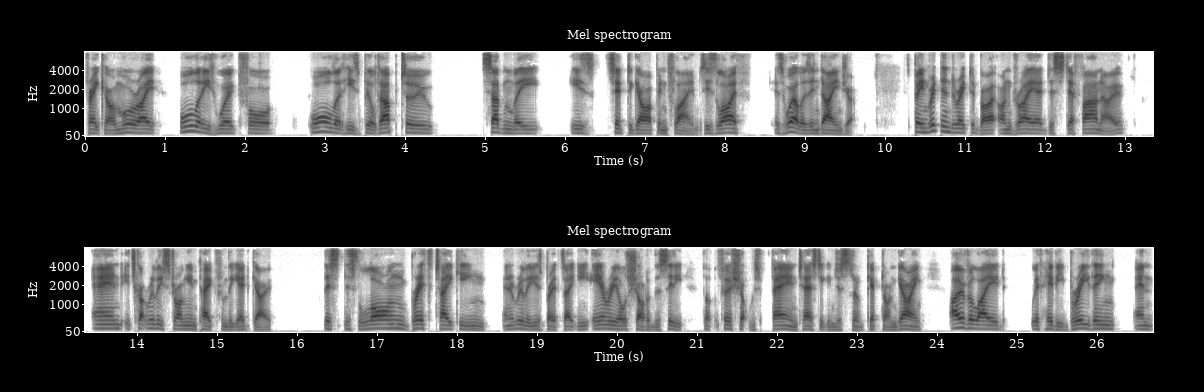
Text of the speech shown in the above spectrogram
Franco Amore, all that he's worked for, all that he's built up to suddenly is set to go up in flames. His life as well is in danger. It's been written and directed by Andrea Di Stefano, and it's got really strong impact from the get go. This this long, breathtaking, and it really is breathtaking aerial shot of the city. Thought the first shot was fantastic and just sort of kept on going, overlaid with heavy breathing and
